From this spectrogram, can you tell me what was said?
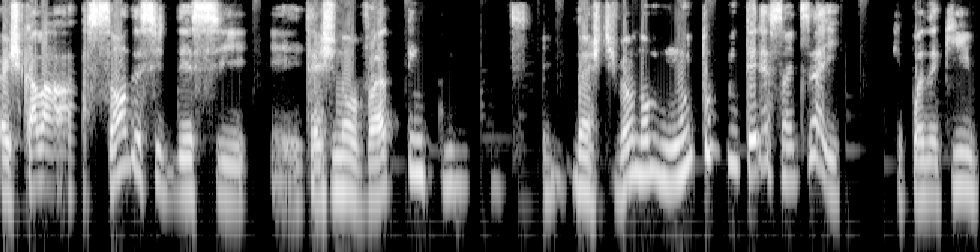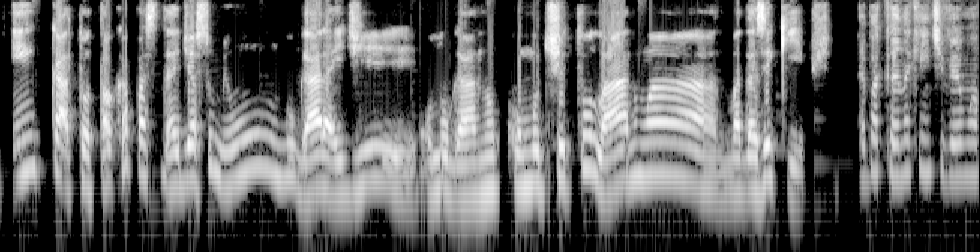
a, escalação desse, desse eh, teste novato tem, nós tivemos nomes muito interessantes aí que pode que tem total capacidade de assumir um lugar aí de um lugar no, como titular numa, numa das equipes. É bacana que a gente vê uma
